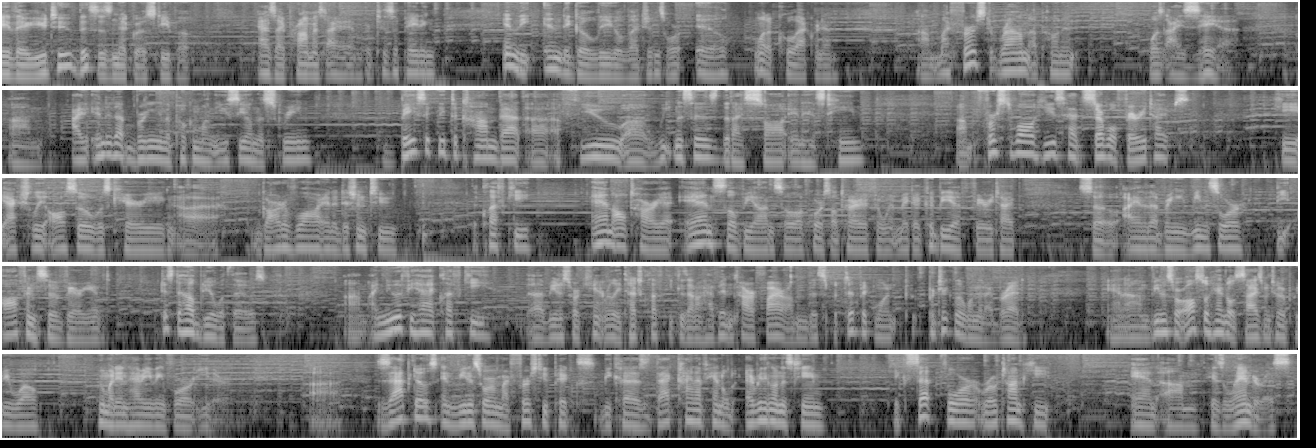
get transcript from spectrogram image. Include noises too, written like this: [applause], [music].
Hey there YouTube, this is NecroStevo. As I promised, I am participating in the Indigo League of Legends, or IL. What a cool acronym. Um, my first round opponent was Isaiah. Um, I ended up bringing the Pokemon that you see on the screen basically to combat uh, a few uh, weaknesses that I saw in his team. Um, first of all, he's had several fairy types. He actually also was carrying uh, Gardevoir in addition to the Klefki and Altaria and Sylveon. So of course Altaria if it went Mega could be a fairy type. So I ended up bringing Venusaur, the offensive variant, just to help deal with those. Um, I knew if he had Klefki, uh, Venusaur can't really touch Klefki because I don't have Hidden Power Fire on this specific one, particular one that I bred. And um, Venusaur also handled Seismitoad pretty well, whom I didn't have anything for either. Uh, Zapdos and Venusaur were my first two picks because that kind of handled everything on this team except for Rotom Heat and um, his Landorus.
